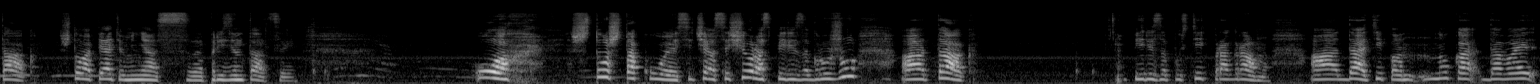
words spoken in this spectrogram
Так, что опять у меня с презентацией? Ох, что ж такое? Сейчас еще раз перезагружу. А, так, перезапустить программу. А, да, типа, ну-ка, давай,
